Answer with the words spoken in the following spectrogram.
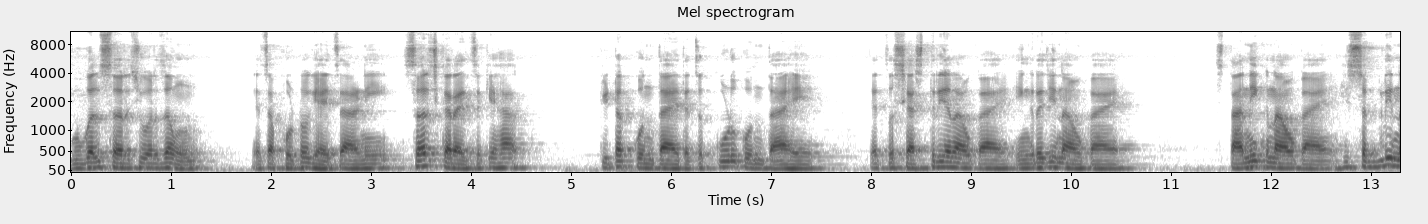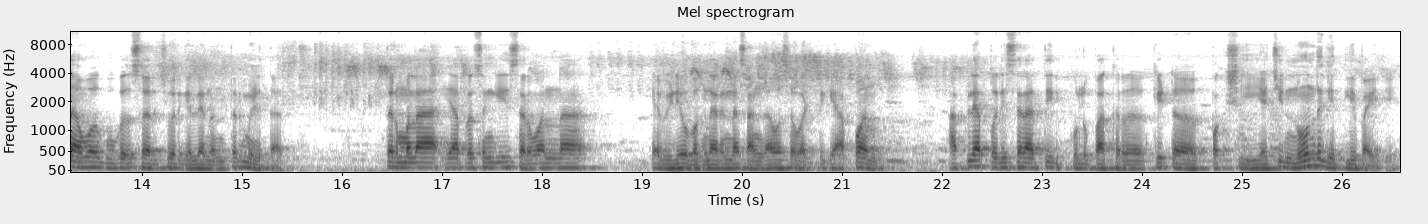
गुगल सर्चवर जाऊन याचा फोटो घ्यायचा आणि सर्च करायचं की हा कीटक कोणता आहे त्याचं कूड कोणतं आहे त्याचं शास्त्रीय नाव काय इंग्रजी नाव काय स्थानिक नाव काय ही सगळी नावं गुगल सर्चवर गेल्यानंतर मिळतात. तर मला या प्रसंगी सर्वांना या व्हिडिओ बघणाऱ्यांना सांगावं असं वाटतं की आपण आपल्या परिसरातील फुलपाखरं कीटक पक्षी याची नोंद घेतली पाहिजे.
